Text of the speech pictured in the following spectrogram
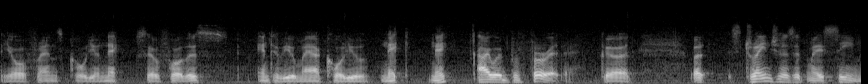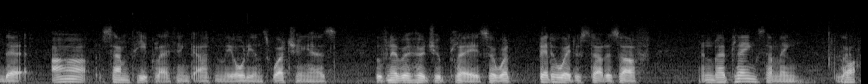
your friends call you Nick. So for this interview, may I call you Nick? Nick? I would prefer it. Good. But strange as it may seem, there are some people, I think, out in the audience watching us who've never heard you play. So what better way to start us off than by playing something? Well,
